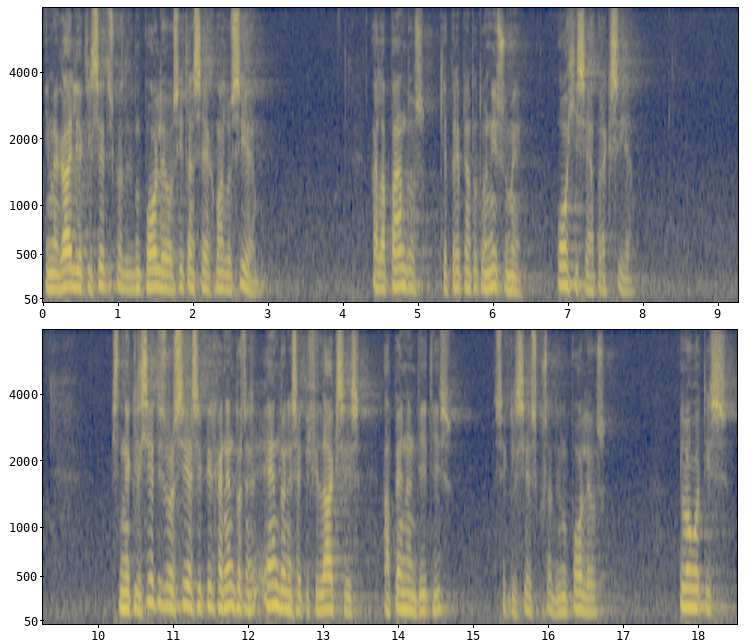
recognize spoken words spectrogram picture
Η Μεγάλη Εκκλησία της Κωνσταντινούπολεως ήταν σε εχμαλωσία, αλλά πάντως, και πρέπει να το τονίσουμε, όχι σε απραξία. Στην Εκκλησία της Ρωσίας υπήρχαν έντονες επιφυλάξεις απέναντί της, της Εκκλησίας της Κωνσταντινούπολεως, λόγω της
